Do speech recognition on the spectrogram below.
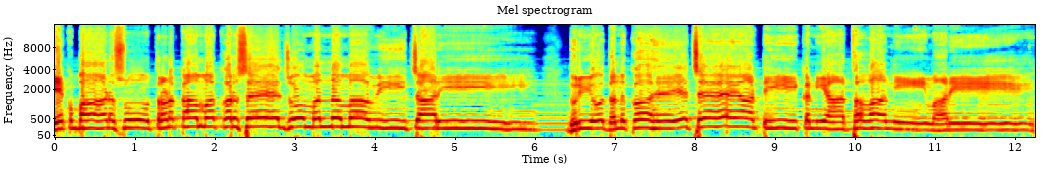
એક બાણ શું ત્રણ કામ કરશે જો મનમાં વિચારી. દુર્યોધન કહે છે આટી કન્યા થવાની મારી.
